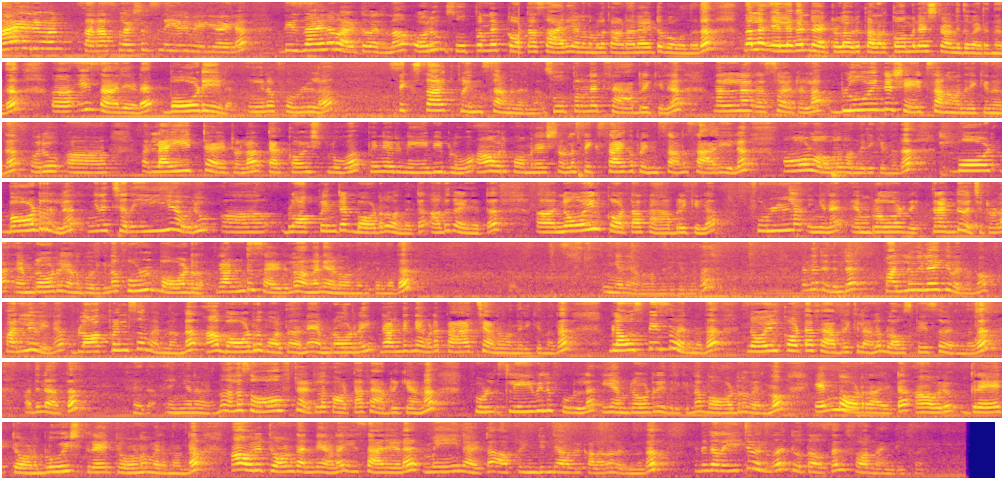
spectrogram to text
Hi everyone Sana's കളക്ഷൻസിന്റെ ഈ ഒരു വീഡിയോയിൽ ഡിസൈനർ ആയിട്ട് വരുന്ന ഒരു സൂപ്പർ നെറ്റ് കോട്ട സാരിയാണ് നമ്മൾ കാണാനായിട്ട് പോകുന്നത്. നല്ല എലഗന്റ് ആയിട്ടുള്ള ഒരു കളർ കോമ്പിനേഷൻ ആണ് ഇത് വരുന്നത്. ഈ സാരിയുടെ ബോഡിയിൽ ഇങ്ങനെ ഫുള്ള് സിക്സ് ആക്ക് പ്രിന്റ്സ് ആണ് വരുന്നത്. സൂപ്പർ നെറ്റ് ഫാബ്രിക്കിൽ നല്ല രസമായിട്ടുള്ള ബ്ലൂവിന്റെ ഷെയ്ഡ്സ് ആണ് വന്നിരിക്കുന്നത്. ഒരു ലൈറ്റ് ആയിട്ടുള്ള ടെർക്കോയിഷ് ബ്ലൂ പിന്നെ ഒരു നേവി ബ്ലൂ ആ ഒരു കോമ്പിനേഷനുള്ള സിക്സ് ആക്ക് പ്രിന്റ്സ് ആണ് സാരിയിൽ ഓൾ ഓവർ വന്നിരിക്കുന്നത്. ബോർഡറിൽ ഇങ്ങനെ ചെറിയ ഒരു ബ്ലോക്ക് പ്രിന്റഡ് ബോർഡർ വന്നിട്ട് അത് കഴിഞ്ഞിട്ട് നോയിൽ കോട്ട ഫാബ്രിക്കിൽ ഫുള്ള് ഇങ്ങനെ എംബ്രോയ്ഡറി ത്രെഡ് വെച്ചിട്ടുള്ള എംബ്രോയ്ഡറി ആണ് പോയിരിക്കുന്നത്. ഫുൾ ബോർഡർ രണ്ട് സൈഡിലും അങ്ങനെയാണ് വന്നിരിക്കുന്നത്. ഇങ്ങനെയാണ് വന്നിരിക്കുന്നത്. എന്നിട്ട് ഇതിന്റെ പല്ലുവിലേക്ക് വരുമ്പോൾ പല്ലുവിൽ ബ്ലോക്ക് പ്രിൻസും വരുന്നുണ്ട്. ആ ബോർഡർ പോലത്തെ തന്നെ എംബ്രോയ്ഡറിയും രണ്ടിന്റെയും കൂടെ പാച്ചാണ് വന്നിരിക്കുന്നത്. ബ്ലൗസ് പീസ് വരുന്നത്. നോയിൽ കോട്ട ഫാബ്രിക്കിലാണ് ബ്ലൗസ് പീസ് വരുന്നത്. അതിനകത്ത് ഇത് ഇങ്ങനെ വരുന്നു. നല്ല സോഫ്റ്റ് ആയിട്ടുള്ള കോട്ട ഫാബ്രിക് ആണ്. ഫുൾ സ്ലീവിൽ ഫുള്ള് ഈ എംബ്രോയിഡറി ചെയ്തിരിക്കുന്ന ബോർഡർ വരുന്നു. എൻ ബോർഡർ ആയിട്ട് ആ ഒരു ഗ്രേ ടോൺ ബ്ലൂയിഷ് ഗ്രേ ടോണും വരുന്നുണ്ട്. ആ ഒരു ടോൺ തന്നെയാണ് ഈ സാരിയുടെ മെയിൻ ആയിട്ട് ആ പ്രിന്റിന്റെ ആ ഒരു കളർ വരുന്നത്. ഇതിന്റെ റേറ്റ് വരുന്നത് two thousand four ninety five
